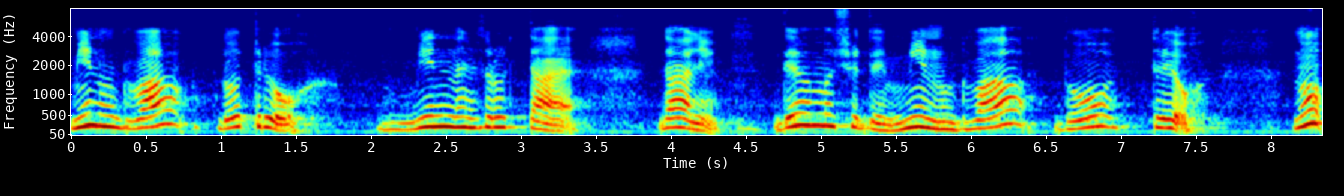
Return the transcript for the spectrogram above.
Мінус 2 до 3. Він не зростає. Далі дивимося сюди. Мінус 2 до 3. Ну,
